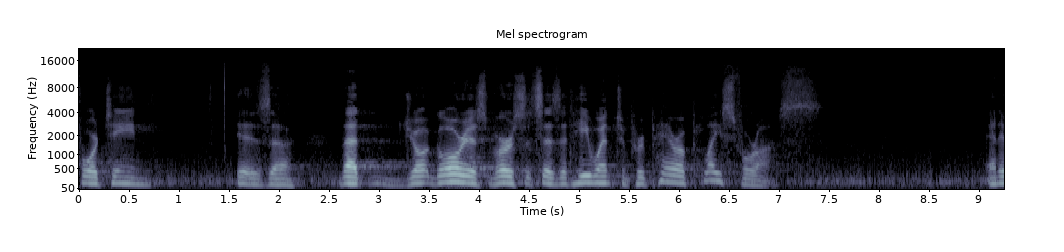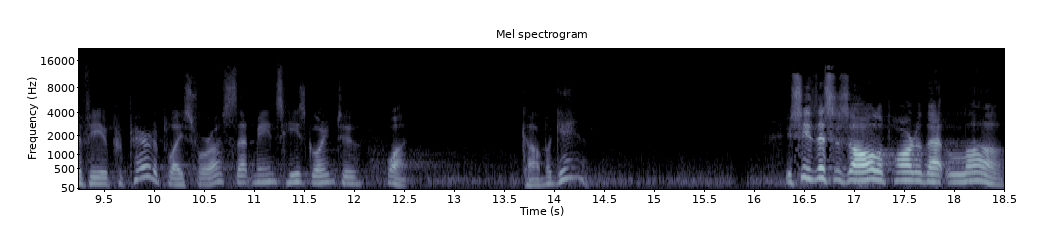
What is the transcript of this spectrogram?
14 is uh, that jo- glorious verse that says that He went to prepare a place for us. And if He prepared a place for us, that means He's going to what? Come again. You see, this is all a part of that love.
